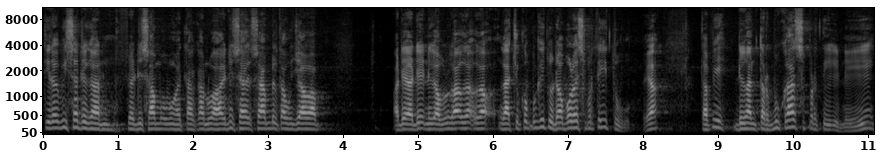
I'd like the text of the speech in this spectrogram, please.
tidak bisa dengan Ferdi Sambo mengatakan wah ini saya, saya ambil tanggung jawab adik-adik ini nggak cukup begitu, nggak boleh seperti itu, ya. Tapi dengan terbuka seperti ini,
